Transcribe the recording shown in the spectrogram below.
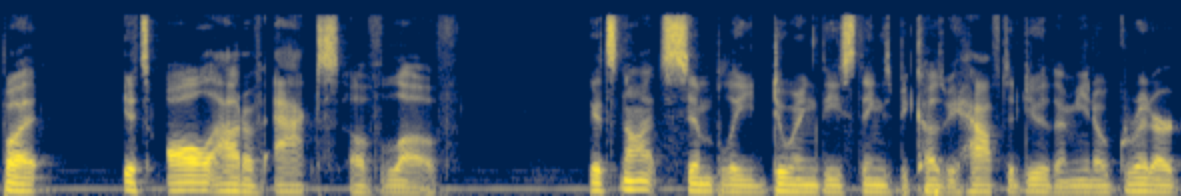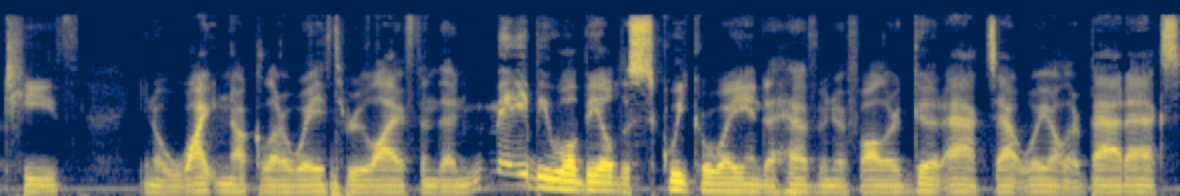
but it's all out of acts of love. It's not simply doing these things because we have to do them, you know, grit our teeth, you know, white knuckle our way through life, and then maybe we'll be able to squeak our way into heaven if all our good acts outweigh all our bad acts.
